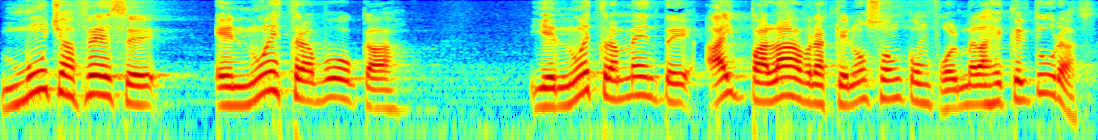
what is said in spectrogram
muchas veces en nuestra boca y en nuestra mente hay palabras que no son conforme a las escrituras,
